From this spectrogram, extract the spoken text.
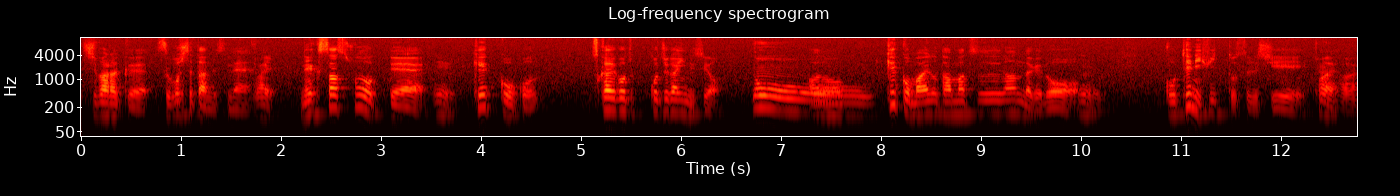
しばらく過ごしてたんですね。はい。NEXUS4 って結構こう使い心地がいいんですよ。あの結構前の端末なんだけど、うんこう手にフィットするしはいはいはい。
